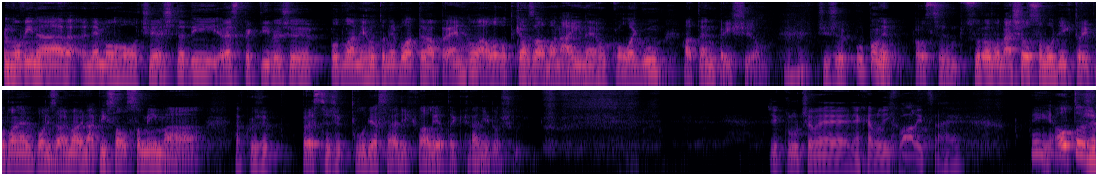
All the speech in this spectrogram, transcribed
novinár nemohol tiež tedy, respektíve, že podľa neho to nebola téma pre ňoho, ale odkázal ma na iného kolegu a ten prišiel. Mm-hmm. Čiže úplne proste surovo našiel som ľudí, ktorí podľa mňa boli zaujímaví, napísal som im a akože presne, že ľudia sa radi chvália, tak radi došli. Čiže kľúčové je nechať ľudí chváliť sa, hej? Hej, ale to, že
